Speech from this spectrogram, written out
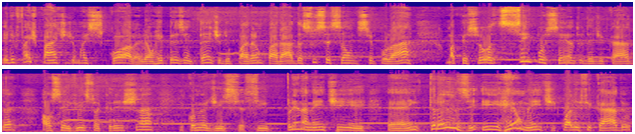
ele faz parte de uma escola, ele é um representante do Parampará, da sucessão discipular, uma pessoa 100% dedicada ao serviço a Krishna e, como eu disse, assim, plenamente é, em transe e realmente qualificado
